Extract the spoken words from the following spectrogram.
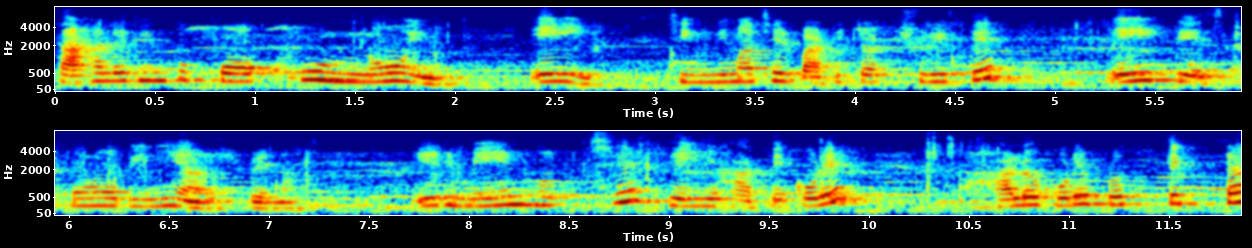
তাহলে কিন্তু কখনোই এই চিংড়ি মাছের বাটি চচ্চড়িতে এই টেস্ট কোনো দিনই আসবে না। এর মেন হচ্ছে এই হাতে করে ভালো করে প্রত্যেকটা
